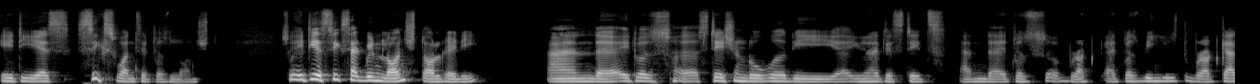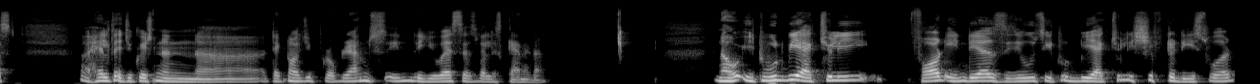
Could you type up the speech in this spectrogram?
ATS 6 once it was launched. So ATS 6 had been launched already and uh, it was uh, stationed over the uh, United States and uh, it was uh, broad- it was being used to broadcast uh, health education and technology programs in the US as well as Canada. Now it would be actually for India's use, it would be actually shifted eastward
